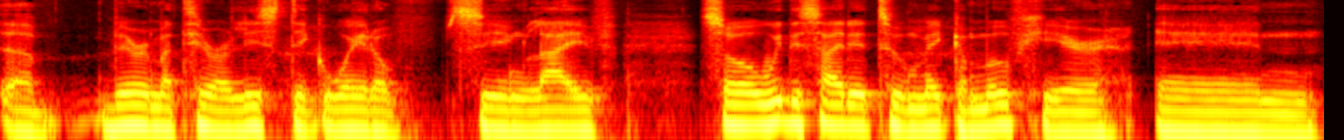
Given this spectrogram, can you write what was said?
a very materialistic way of seeing life. So we decided to make a move here and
